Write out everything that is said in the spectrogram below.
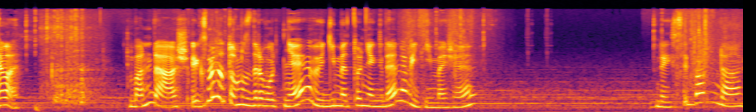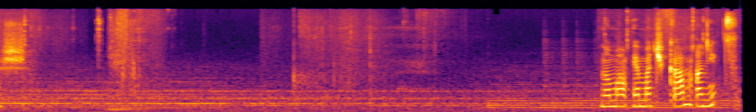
Hele, bandáž. Jak jsme na tom zdravotně? Vidíme to někde? Nevidíme, že? Dej si bandáž. No mám, já mačkám a nic?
